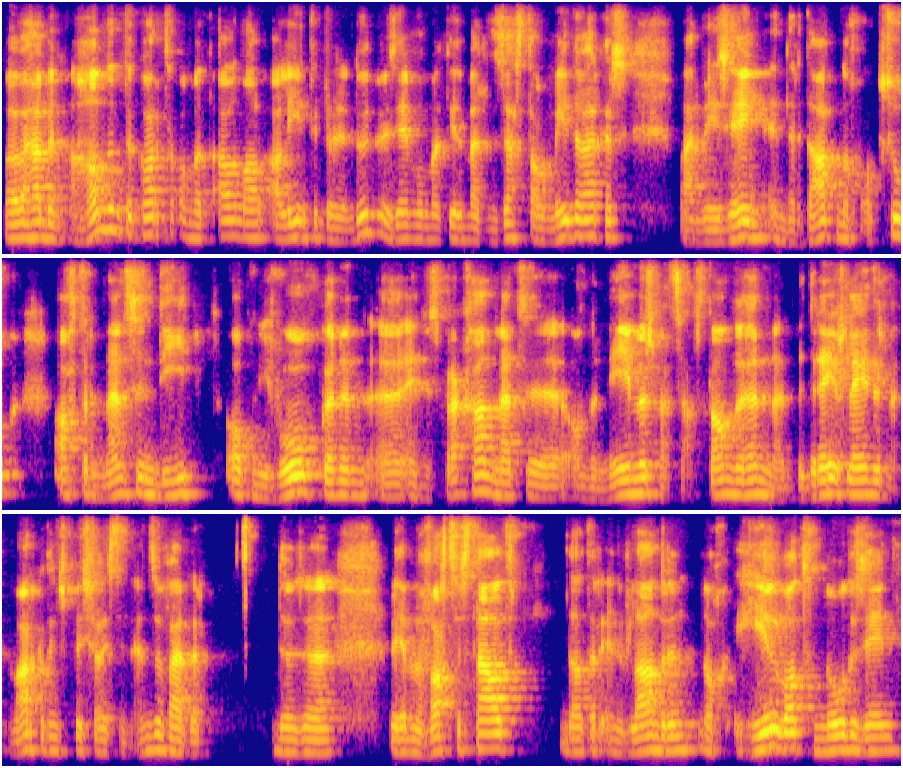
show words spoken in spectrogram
Maar we hebben handen tekort om het allemaal alleen te kunnen doen. We zijn momenteel met een zestal medewerkers. Maar wij zijn inderdaad nog op zoek achter mensen die op niveau kunnen uh, in gesprek gaan met uh, ondernemers, met zelfstandigen, met bedrijfsleiders, met marketingspecialisten enzovoort. Dus uh, we hebben vastgesteld dat er in Vlaanderen nog heel wat noden zijn.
